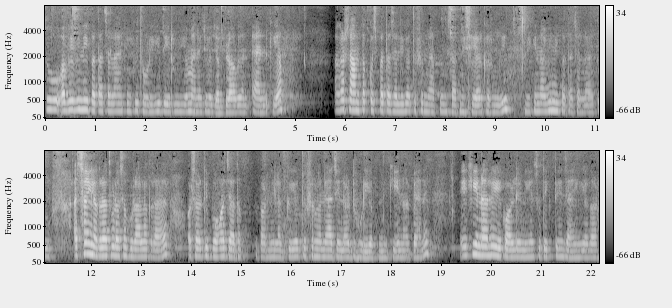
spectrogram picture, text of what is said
सो अभी भी नहीं पता चला है क्योंकि थोड़ी ही देर हुई है मैंने जो है जब ब्लॉग एंड किया। अगर शाम तक कुछ पता चलेगा तो फिर मैं आप लोगों के साथ में शेयर करूँगी, लेकिन अभी नहीं पता चल रहा है तो अच्छा नहीं लग रहा है, थोड़ा सा बुरा लग रहा है। और सर्दी बहुत ज़्यादा बढ़ने लग गई है तो फिर मैंने आज इनर ढूंढी अपनी की इनर पहने। एक ही इनर है, एक और लेनी है तो देखते हैं जाएँगे अगर।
